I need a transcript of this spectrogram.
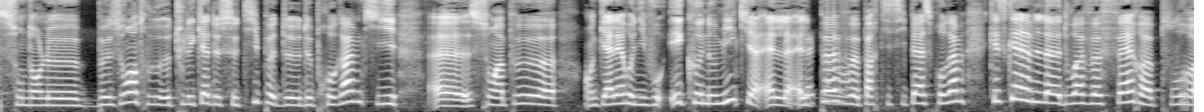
sont dans le besoin, entre tous les cas de ce type de, de programme, qui sont un peu en galère au niveau économique, elles, elles peuvent participer à ce programme. Qu'est-ce qu'elles doivent faire pour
